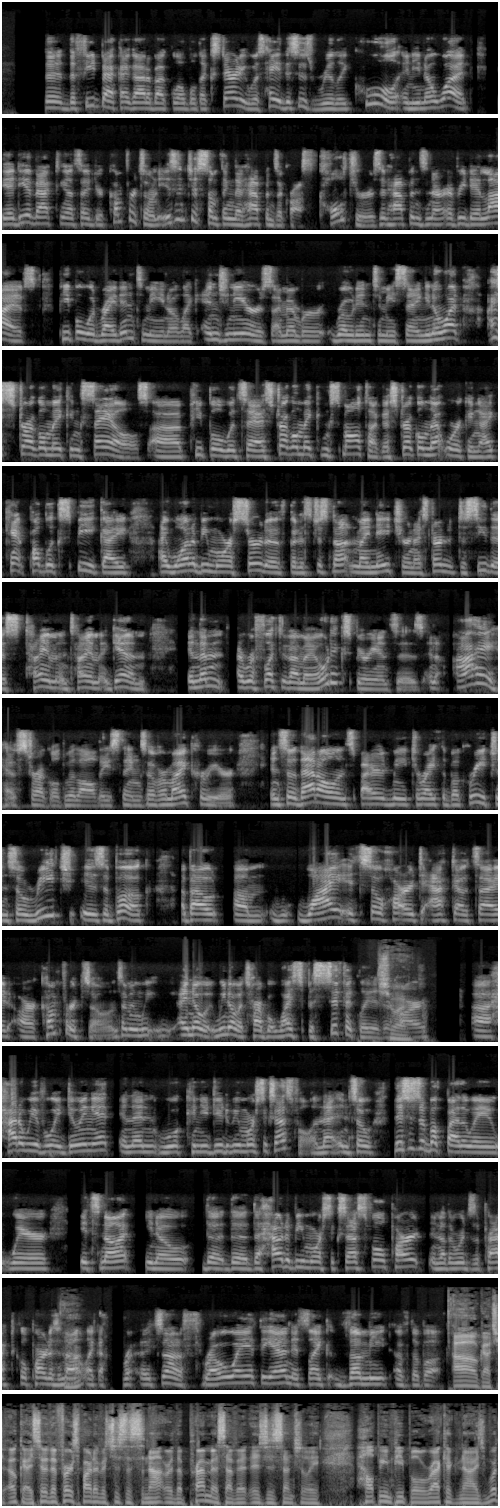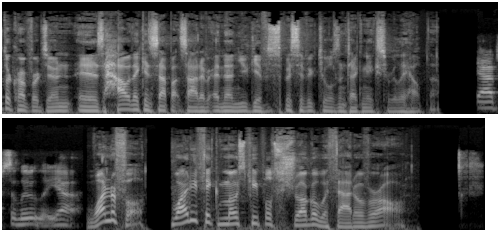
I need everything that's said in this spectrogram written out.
the the feedback I got about global dexterity was, hey, this is really cool. And you know what? The idea of acting outside your comfort zone isn't just something that happens across cultures. It happens in our everyday lives. People would write into me, you know, like engineers. I remember wrote into me saying, you know what? I struggle making sales. Uh, people would say, I struggle making small talk. I struggle networking. I can't public speak. I I want to be more assertive, but it's just not in my nature. And I started to see this time and time again. And then I reflected on my own experiences, and I have struggled with all these things over my career. And so that all inspired me to write the book Reach. And so Reach is a book about um, why it's so hard to act outside our comfort zones. I mean, we I know we know it's hard, but why specifically is sure. it hard? Uh, how do we avoid doing it? And then what can you do to be more successful? And that and so this is a book by the way where it's not you know the the the how to be more successful part in other words the practical part is uh-huh. not like a it's not a throwaway at the end. It's like the meat of the book. Oh gotcha. Okay. So the first part of it's just a sonat or the premise of it is essentially helping people recognize what their comfort zone is how they can step outside of it and then you give specific tools and techniques to really help them. Absolutely yeah. Wonderful. Why do you think most people struggle with that overall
